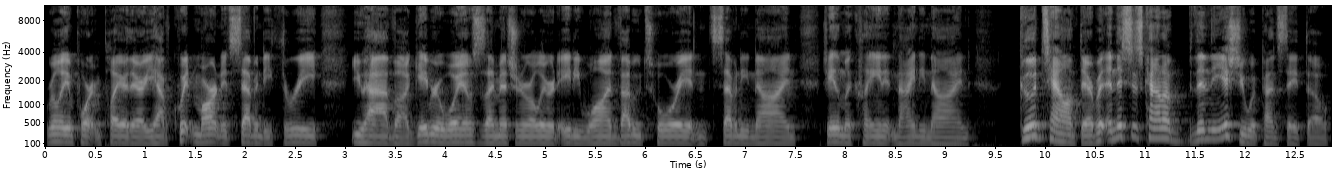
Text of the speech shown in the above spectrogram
Really important player there. You have Quinton Martin at 73. You have uh, Gabriel Williams, as I mentioned earlier, at 81. Vabu Torre at 79. Jalen McLean at 99 good talent there. But and this is kind of then the issue with Penn State though,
